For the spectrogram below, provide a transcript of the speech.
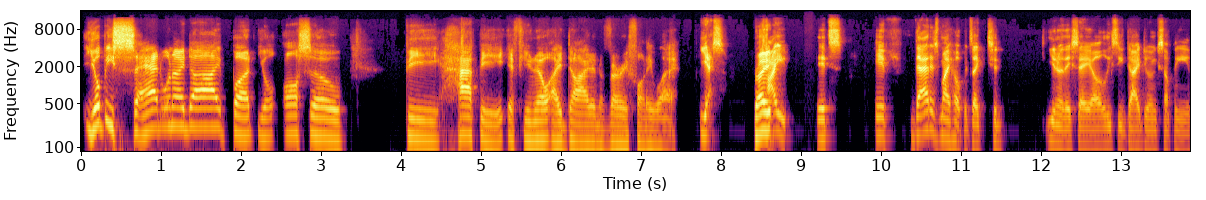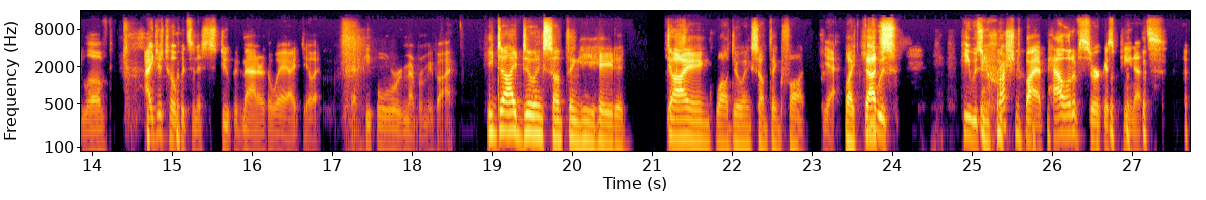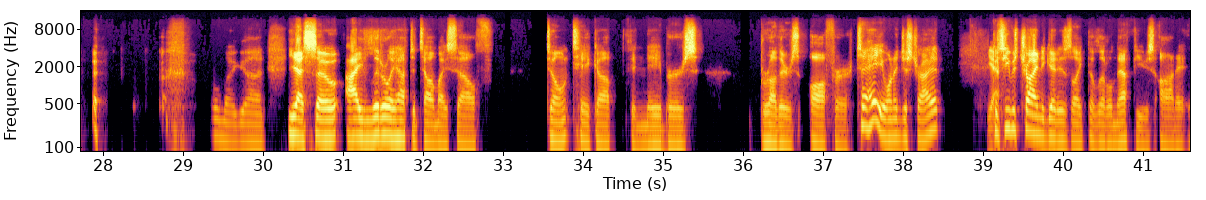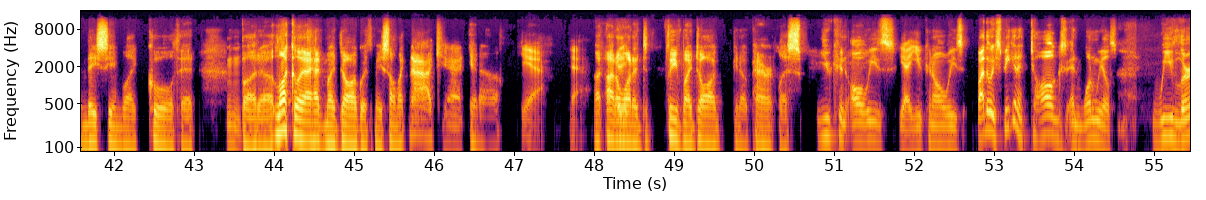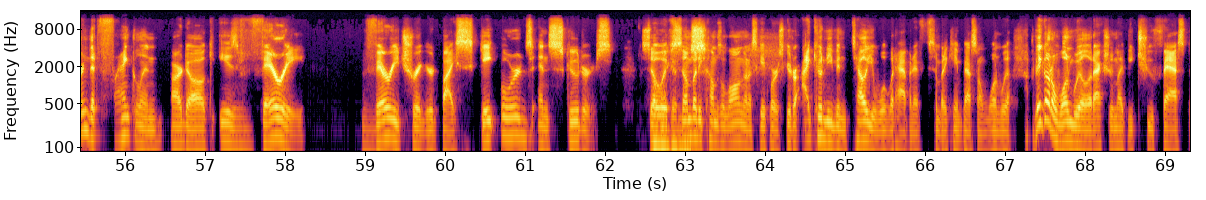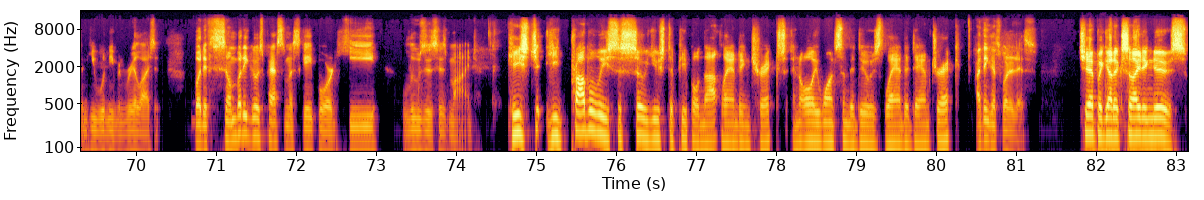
You'll be sad when I die, but you'll also be happy if you know I died in a very funny way, Yes. right? I it's if that is my hope. It's like to you know, they say, oh, at least he died doing something he loved. I just hope it's in a stupid manner the way I do it. That people will remember me by. he died doing something he hated, dying while doing something fun. Yeah. like He that's was he was crushed by a pallet of circus peanuts. Oh my God. Yeah. So I literally have to tell myself, don't take up the neighbor's brother's offer to, hey, you want to just try it? Yeah. Because he was trying to get his like the little nephews on it and they seemed like cool with it. Mhm. But uh, luckily I had my dog with me. So I'm like, nah, I can't, you know, Yeah. I, I don't Hey. want to leave my dog, you know, parentless. You can always, yeah, you can always. By the way, speaking of dogs and one wheels, we learned that Franklin, our dog, is very, very triggered by skateboards and scooters. Oh so my if somebody comes along on a skateboard or scooter, I couldn't even tell you what would happen if somebody came past on one wheel. I think on a one wheel, it actually might be too fast and he wouldn't even realize it. But if somebody goes past on a skateboard, he loses his mind. He's he probably is just so used to people not landing tricks and all he wants them to do is land a damn trick. I think that's what it is. Chip, I got exciting news.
